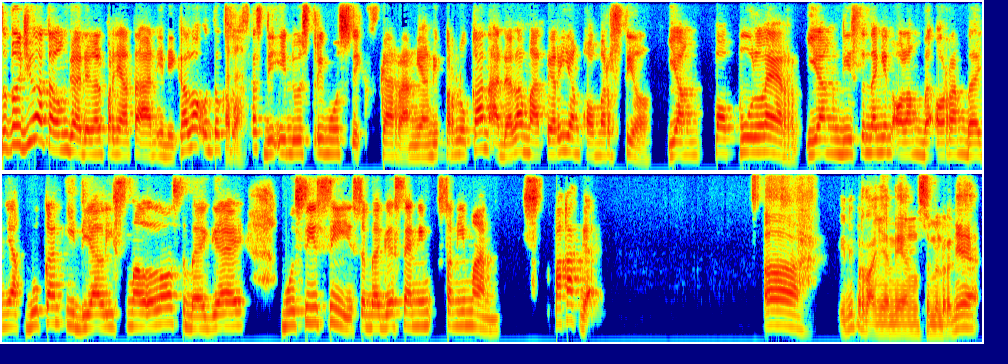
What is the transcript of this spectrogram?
Setuju atau enggak dengan pernyataan ini? Kalau untuk Apa? sukses di industri musik sekarang yang diperlukan adalah materi yang komersil, yang populer, yang disenengin orang orang banyak, bukan idealisme lo sebagai musisi, sebagai seni, seniman. Sepakat gak? Ah, ini pertanyaan yang sebenarnya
